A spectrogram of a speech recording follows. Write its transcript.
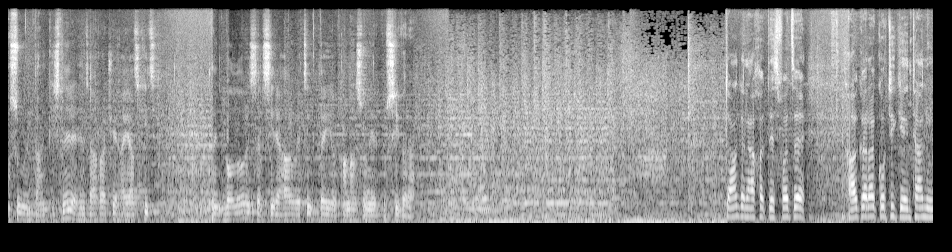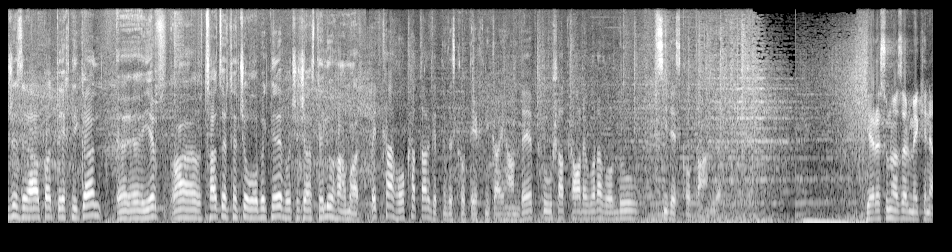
ասում են տանկիստները, հենց առաջի հայացքից մենք բոլորս էլ սիրահարվեցինք T-72-ի վրա։ Տանկը նախատեսված է հակառակորդի կենթանի ուժը, զրահապատ տեխնիկան եւ ցածր թրջող օբյեկտները ոչնչացնելու համար։ Պետք է հոգատար գտնվես քո տեխնիկայի հանդեպ ու շատ կարեւոր է որ դու սիրես քո տանկը։ 30000 մեքենա։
